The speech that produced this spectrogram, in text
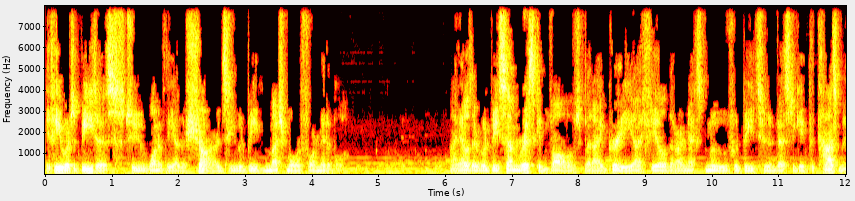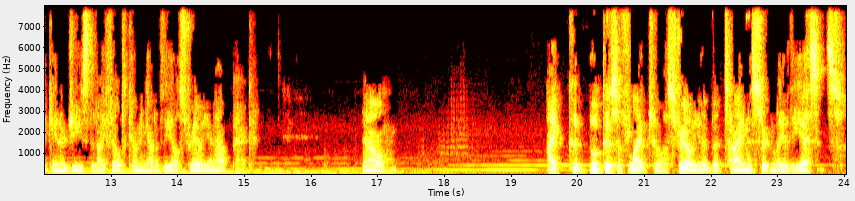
If he were to beat us to one of the other shards, he would be much more formidable. I know there would be some risk involved, but I agree. I feel that our next move would be to investigate the cosmic energies that I felt coming out of the Australian outback. Now, I could book us a flight to Australia, but time is certainly of the essence.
